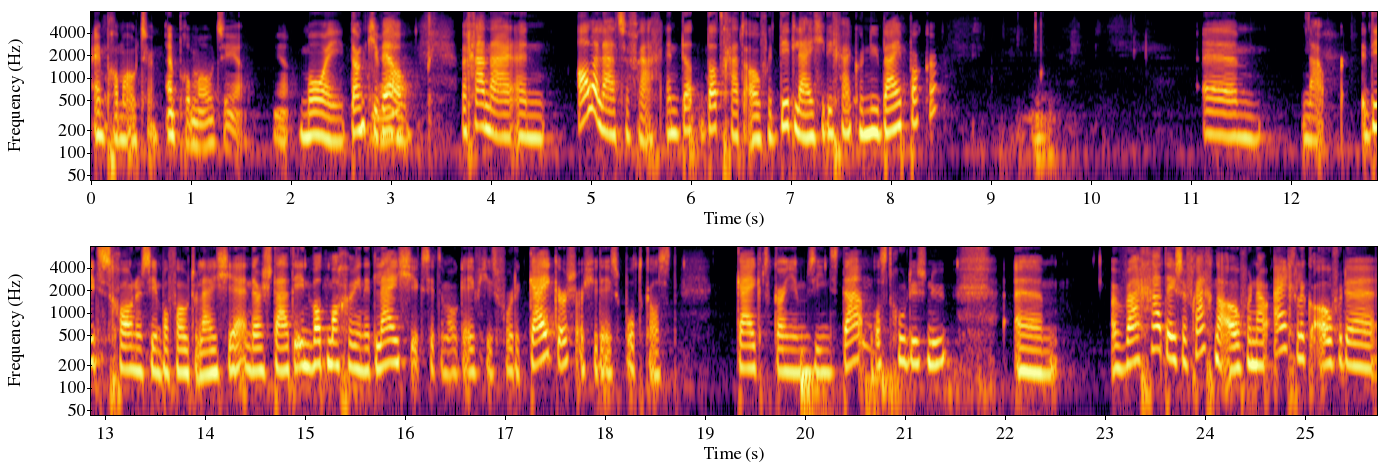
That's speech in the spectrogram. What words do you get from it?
en promoten. En promoten, ja. ja. Mooi, dankjewel. We We gaan naar een allerlaatste vraag. En dat, dat gaat over dit lijstje. Die ga ik er nu bij pakken. Ehm, nou, dit is gewoon een simpel fotolijstje. En daar staat in wat mag er in het lijstje. Ik zet hem ook eventjes voor de kijkers. Als je deze podcast kijkt, kan je hem zien staan, als het goed is nu. Ehm, waar gaat deze vraag nou over? Nou, eigenlijk over de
